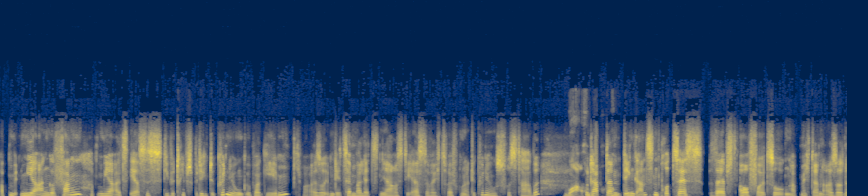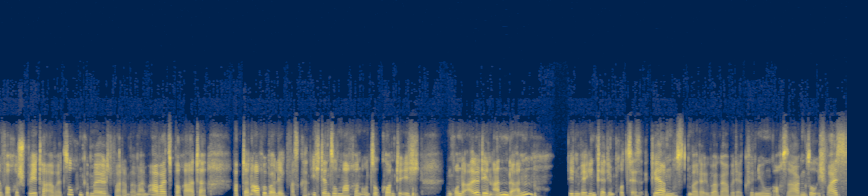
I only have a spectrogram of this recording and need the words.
habe mit mir angefangen, habe mir als erstes die betriebsbedingte Kündigung übergeben. Ich war also im Dezember letzten Jahres die erste, weil ich zwölf Monate Kündigungsfrist habe wow. und habe dann den ganzen Prozess selbst auch vollzogen. Habe mich dann also eine Woche später arbeitssuchend gemeldet, war dann bei meinem Arbeitsberater, habe dann auch überlegt, was kann ich denn so machen? Und so konnte ich im Grunde all den anderen, denen wir hinter den Prozess erklären mussten bei der Übergabe der Kündigung, auch sagen, so, ich weiß,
